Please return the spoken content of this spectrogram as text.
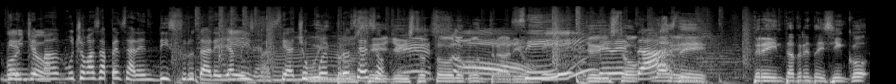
Voy tiende yo. más- mucho más a pensar en disfrutar ella Ella. misma. Si ha hecho un Uy, buen no proceso. sé, yo he visto todo lo contrario. Sí, Yo he ¿de visto verdad? las de 30, 35,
